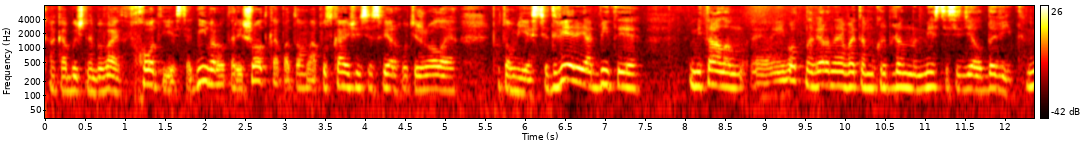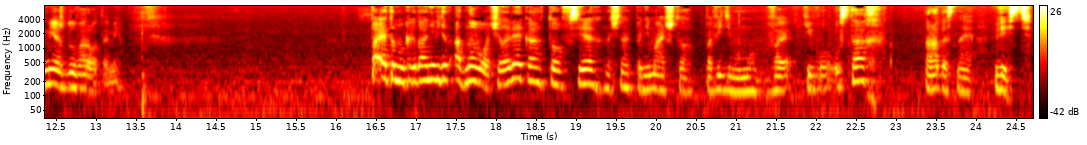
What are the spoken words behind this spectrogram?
как обычно бывает, вход есть одни ворота, решетка, потом опускающаяся сверху тяжелая, потом есть двери, обитые металлом. Э, и вот, наверное, в этом укрепленном месте сидел Давид, между воротами. Поэтому, когда они видят одного человека, то все начинают понимать, что, по-видимому, в его устах радостная весть.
